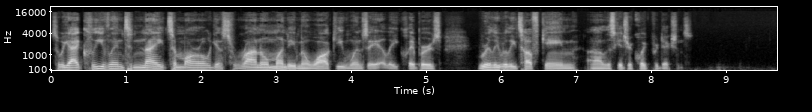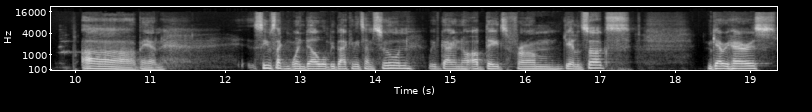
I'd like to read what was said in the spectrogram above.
So we got Cleveland tonight, tomorrow against Toronto, Monday, Milwaukee, Wednesday, LA Clippers. Really, really tough game. Uh, let's get your quick predictions. Oh man, it seems like Wendell won't be back anytime soon. We've gotten no updates from Jalen Suggs, Gary Harris.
